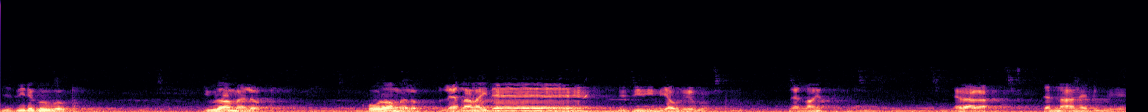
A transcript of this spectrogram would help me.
ပစ္စည်းတစ်ခုကိုယူတော့မယ်လို့ ခိုးတော့မယ်လို့လက်လှမ်းလိုက်တယ်ပစ္စည်းကြီးမရောက်သေးဘူးလက်လှမ်းအဲ့ဒါကဇဏနဲ့တူတယ်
